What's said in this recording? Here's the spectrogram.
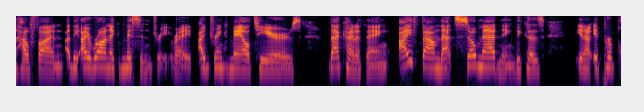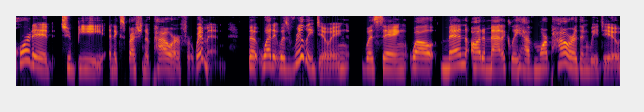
how fun. Uh, the ironic misandry, right? I drink male tears, that kind of thing. I found that so maddening because you know, it purported to be an expression of power for women. But what it was really doing was saying, well, men automatically have more power than we do.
